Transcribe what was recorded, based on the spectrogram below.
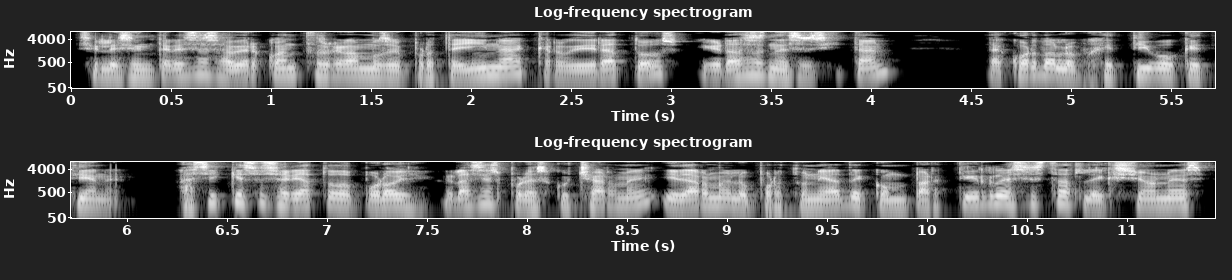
Si les interesa saber cuántos gramos de proteína, carbohidratos y grasas necesitan, de acuerdo al objetivo que tienen. Así que eso sería todo por hoy. Gracias por escucharme y darme la oportunidad de compartirles estas lecciones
